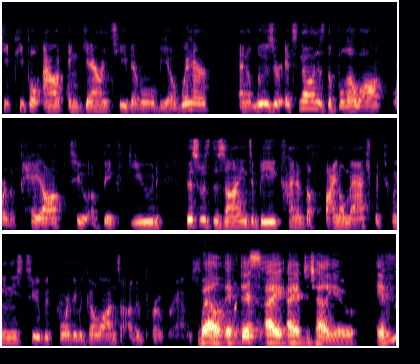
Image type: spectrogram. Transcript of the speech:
keep people out and guarantee there will be a winner and a loser. It's known as the blow off or the payoff to a big feud. This was designed to be kind of the final match between these two before they would go on to other programs. Well, if this, I, I have to tell you, if mm-hmm.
